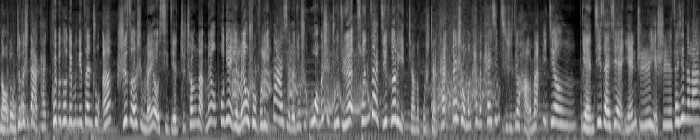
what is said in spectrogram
脑洞真的是大开。魁北克给没给赞助啊？实则是没有细节支撑的，没有铺垫，也没有说服力，大写的就是我们是主角，存在即合理这样的故事展开。但是我们看的开心其实就好了嘛，毕竟演技在线，颜值也是在线的啦。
